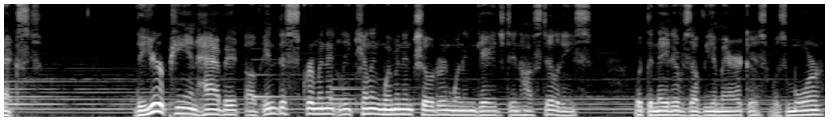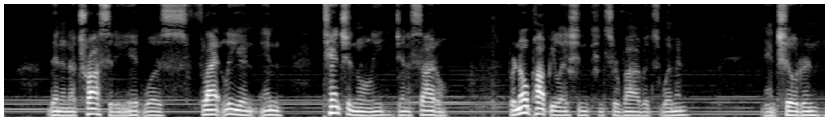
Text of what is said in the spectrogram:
Next, the European habit of indiscriminately killing women and children when engaged in hostilities with the natives of the Americas was more than an atrocity, it was flatly and intentionally genocidal. For no population can survive its women and children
